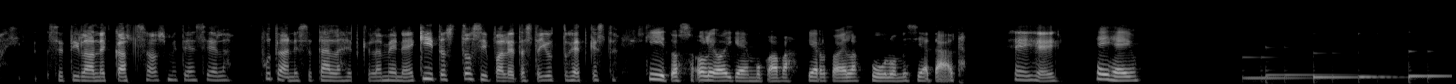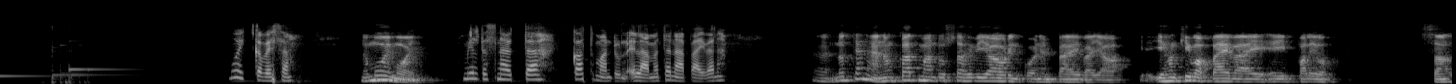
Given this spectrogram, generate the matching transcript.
se tilannekatsaus, miten siellä Putanissa tällä hetkellä menee. Kiitos tosi paljon tästä juttuhetkestä. Kiitos, oli oikein mukava kertoilla kuulumisia täältä. Hei hei. Hei hei. Moikka Vesa. No moi moi. Miltäs näyttää Katmandun elämä tänä päivänä? No tänään on Katmandussa hyvin aurinkoinen päivä ja ihan kiva päivä, ei, ei paljon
